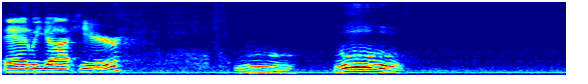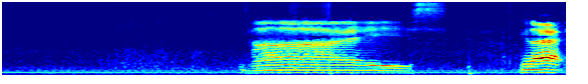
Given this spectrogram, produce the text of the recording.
And we got here, ooh, ooh, Nice. Look at that.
